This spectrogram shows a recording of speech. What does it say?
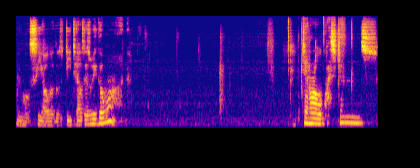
we will see all of those details as we go on. General questions?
